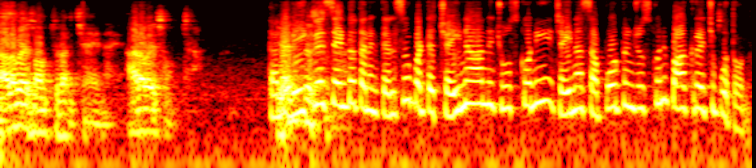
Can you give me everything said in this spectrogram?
నలభై సంవత్సరాలు చైనా అరవై సంవత్సరాలు. తన వీక్నెస్. ఏంటో తనకు తెలుసు బట్ చైనాని చూసుకొని చైనా సపోర్ట్ చూసుకొని పాక్ రెచ్చిపోతోంది.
